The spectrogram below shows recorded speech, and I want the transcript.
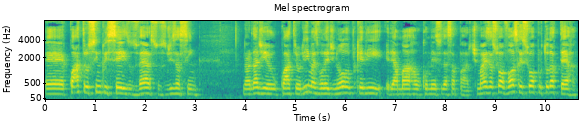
É, 4, 5 e 6, os versos, diz assim. Na verdade, o 4 eu li, mas vou ler de novo porque ele, ele amarra o começo dessa parte. Mas a sua voz ressoa por toda a terra,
